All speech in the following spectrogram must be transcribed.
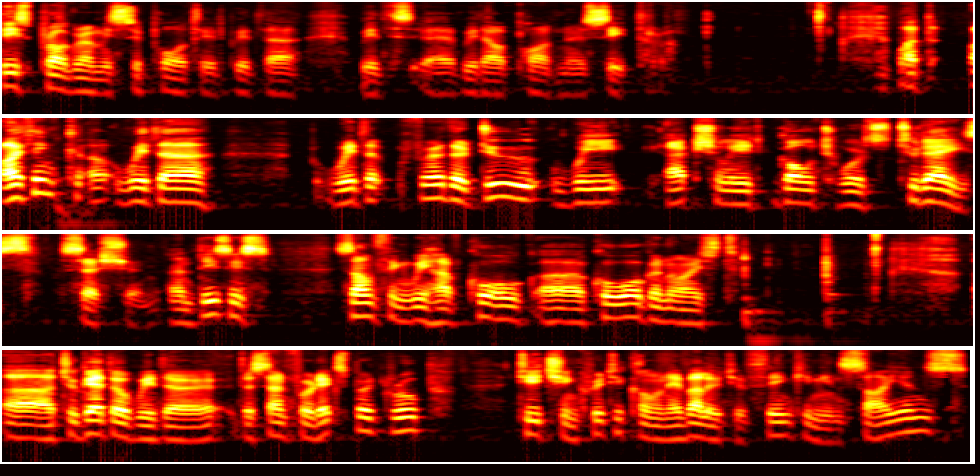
This program is supported with uh, with uh, with our partner Sitra. But I think with with further ado we actually go towards today's session and this is something we have co co-organized uh, together with uh, the Stanford Expert Group, teaching critical and evaluative thinking in science,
